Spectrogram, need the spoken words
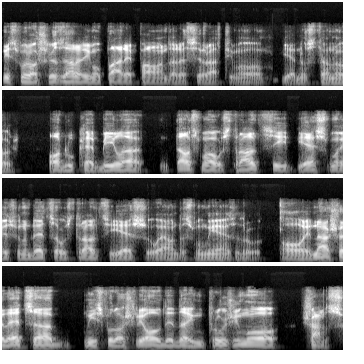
nismo došli da zaradimo pare, pa onda da se vratimo jednostavno odluka je bila da li smo Australci, jesmo, jesu nam deca Australci, jesu, a onda smo mi jedan za drugo. Ovo, ovaj, naša deca, mi smo došli ovde da im pružimo šansu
